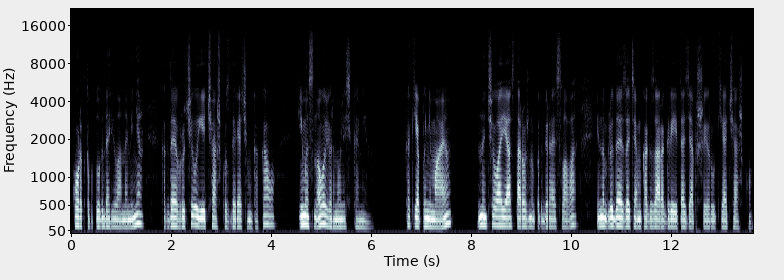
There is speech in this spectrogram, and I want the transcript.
Коротко поблагодарила она меня, когда я вручила ей чашку с горячим какао, и мы снова вернулись к камину. Как я понимаю, начала я, осторожно подбирая слова и наблюдая за тем, как Зара греет озябшие руки о чашку.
